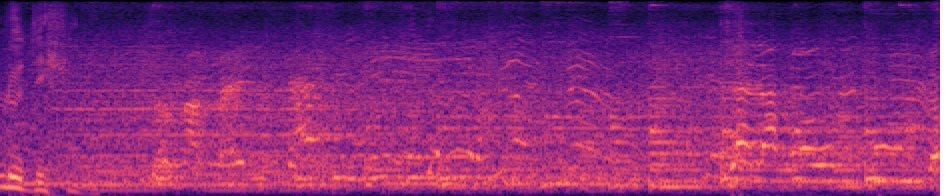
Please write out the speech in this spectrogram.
le défilé. Près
